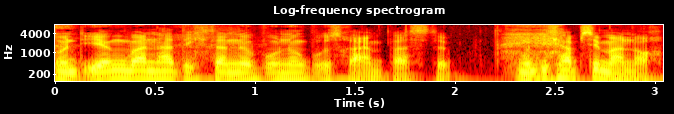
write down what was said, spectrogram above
Und irgendwann hatte ich dann eine Wohnung, wo es reinpasste. Und ich habe es immer noch.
